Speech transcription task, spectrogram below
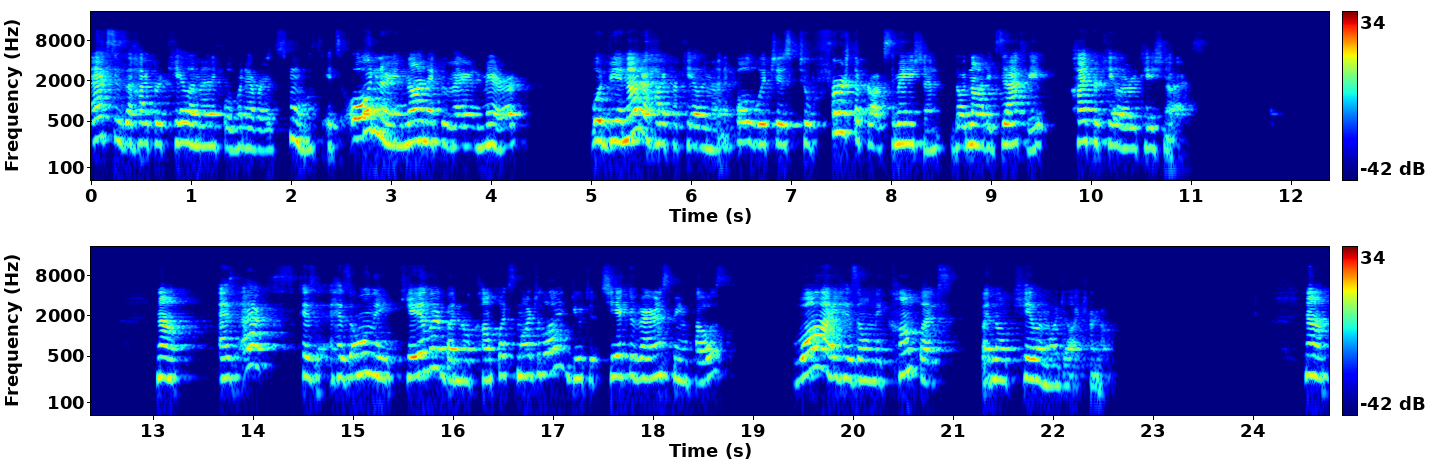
X is a hyperkähler manifold whenever it's smooth, its ordinary non-equivariant mirror would be another hyperkähler manifold, which is to first approximation, though not exactly, hyperkähler rotation of X. Now, as X has only Kähler but no complex moduli due to T equivariance being posed, Y has only complex but no Kähler moduli turned on. Now,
